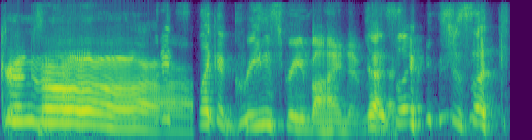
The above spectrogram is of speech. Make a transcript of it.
Ginza? It's like a green screen behind him. Yeah. It's like it's just like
